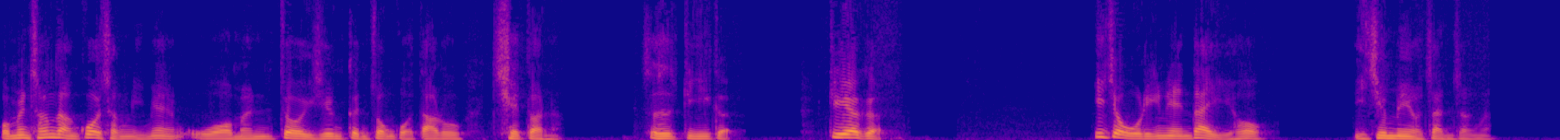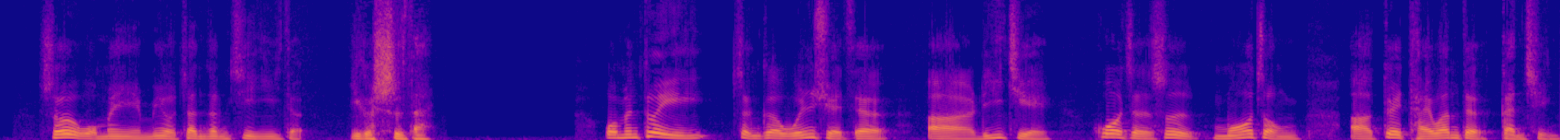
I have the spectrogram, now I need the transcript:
我们成长过程里面，我们都已经跟中国大陆切断了，这是第一个。第二个。一九五零年代以后，已经没有战争了，所以我们也没有战争记忆的一个时代。我们对于整个文学的啊理解，或者是某种啊对台湾的感情，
